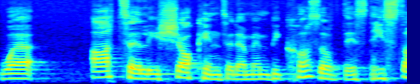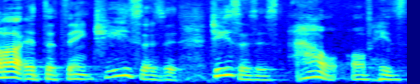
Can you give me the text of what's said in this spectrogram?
were utterly shocking to them, and because of this, they started to think Jesus is, Jesus is out of his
